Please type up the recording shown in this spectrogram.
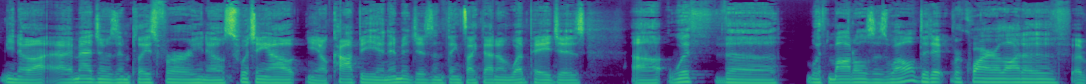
you know I, I, imagine was in place for you know switching out you know copy and images and things like that on web pages uh, with the with models as well? Did it require a lot of uh,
